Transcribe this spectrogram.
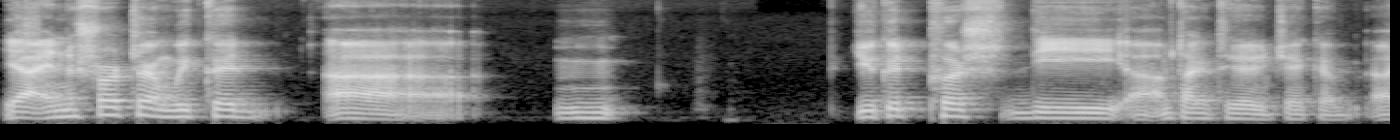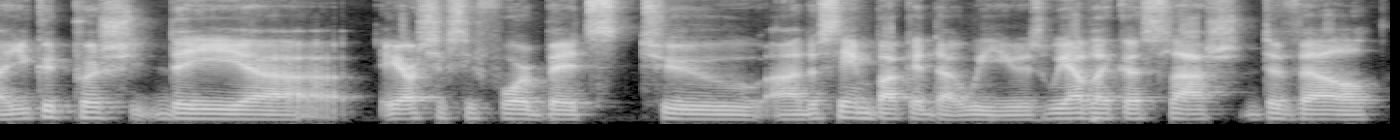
Yeah, in the short term, we could uh, you could push the. Uh, I'm talking to Jakub. Uh, you could push the uh, AR64 bits to uh, the same bucket that we use. We have like a slash devel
